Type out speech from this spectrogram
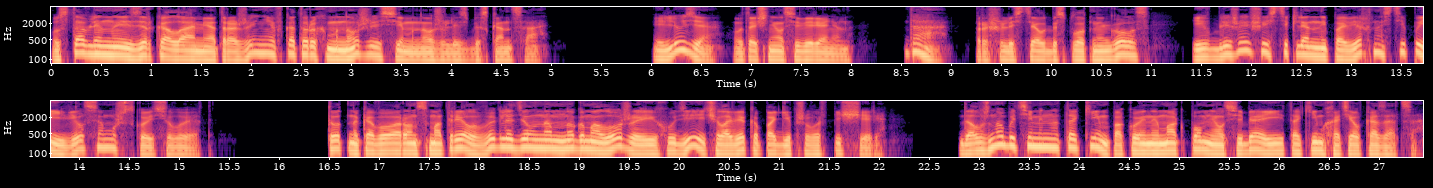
уставленные зеркалами, отражения в которых множились и множились без конца. «Иллюзия?» — уточнил северянин. «Да», — прошелестел бесплотный голос, и в ближайшей стеклянной поверхности появился мужской силуэт. Тот, на кого Арон смотрел, выглядел намного моложе и худее человека, погибшего в пещере. Должно быть, именно таким покойный маг помнил себя и таким хотел казаться.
